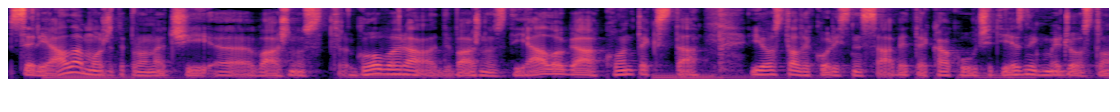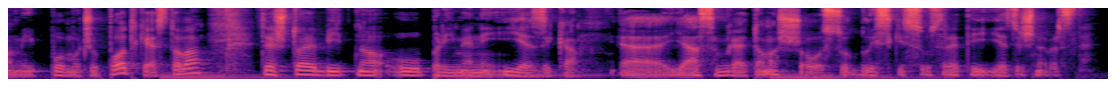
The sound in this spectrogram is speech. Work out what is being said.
serijala možete pronaći važnost govora, važnost dijaloga, konteksta ostale korisne savjete kako učiti jezik, među ostalom i pomoću podcastova, te što je bitno u primjeni jezika. E, ja sam Gaj Tomaš, ovo su bliski susreti jezične vrste.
